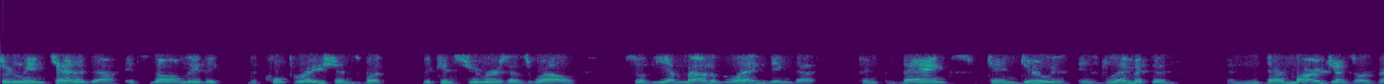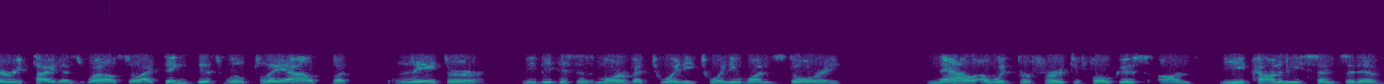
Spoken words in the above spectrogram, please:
certainly in Canada, it's not only the, the corporations but the consumers as well. So the amount of lending that banks can do is, is limited, and their margins are very tight as well. So I think this will play out, but later maybe this is more of a 2021 story. Now I would prefer to focus on the economy sensitive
